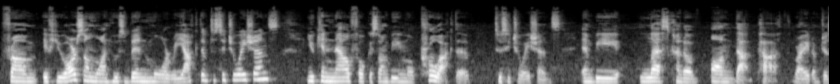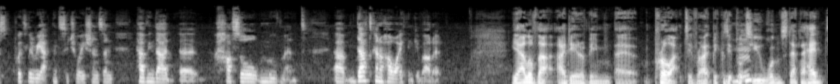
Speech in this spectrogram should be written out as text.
from if you are someone who's been more reactive to situations, you can now focus on being more proactive to situations and be less kind of on that path, right? Of just quickly reacting to situations and having that uh, hustle movement. Um, that's kind of how I think about it. Yeah, I love that idea of being uh, proactive, right? Because it puts you one step ahead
